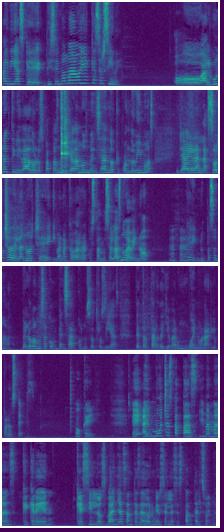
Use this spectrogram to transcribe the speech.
hay días que dice, mamá, hoy hay que hacer cine o alguna actividad o los papás nos quedamos menseando que cuando vimos ya eran las 8 de la noche y van a acabar acostándose a las 9, ¿no? Ok, no pasa nada, pero lo vamos a compensar con los otros días de tratar de llevar un buen horario para ustedes. Ok. Eh, hay muchos papás y mamás que creen que si los bañas antes de dormirse les espanta el sueño.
